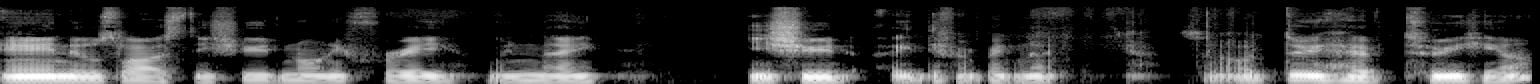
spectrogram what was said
and it was last issued 93 when they issued a different banknote. So I do have two here.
